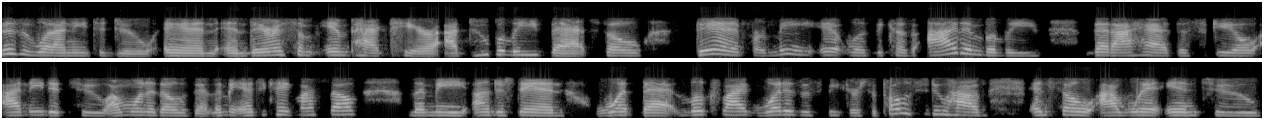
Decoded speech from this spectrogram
this is what I need to do, and and there is some impact here. I do believe that. So then for me, it was because I didn't believe that I had the skill. I needed to, I'm one of those that let me educate myself. Let me understand what that looks like. What is a speaker supposed to do? How, and so I went into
